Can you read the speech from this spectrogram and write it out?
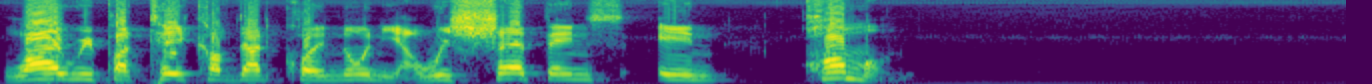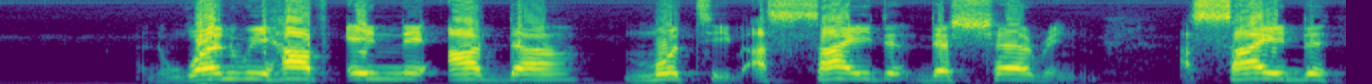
why we partake of that koinonia. We share things in common. And when we have any other motive aside the sharing, aside,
